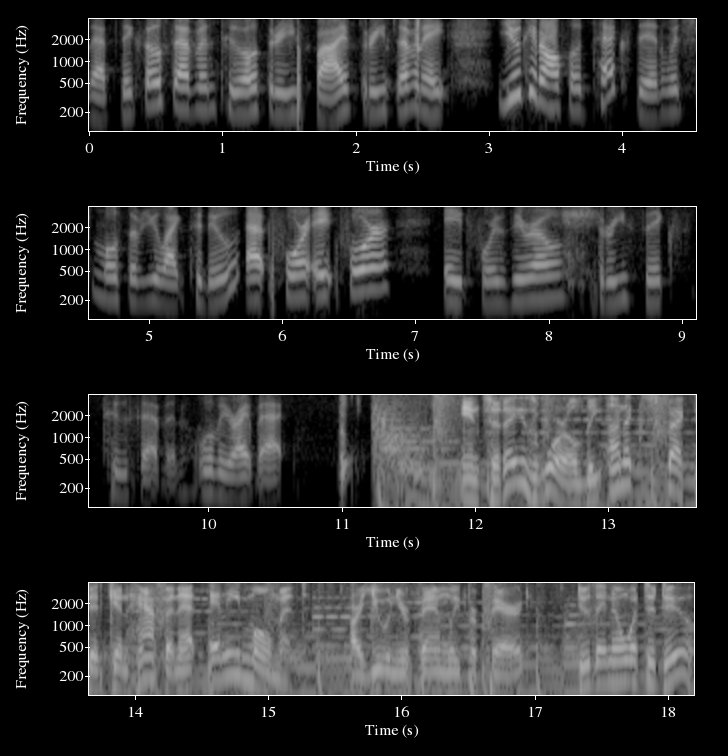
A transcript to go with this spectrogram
That's 607-203-5378. You can also text in, which most of you like to do, at 484-840-3627. We'll be right back. In today's world, the unexpected can happen at any moment. Are you and your family prepared? Do they know what to do?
